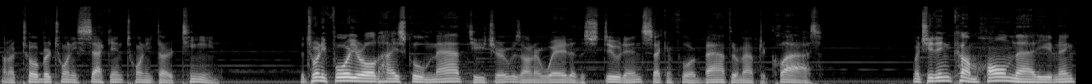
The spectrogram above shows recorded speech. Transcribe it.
on October 22, 2013. The 24 year old high school math teacher was on her way to the student's second floor bathroom after class. When she didn't come home that evening,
